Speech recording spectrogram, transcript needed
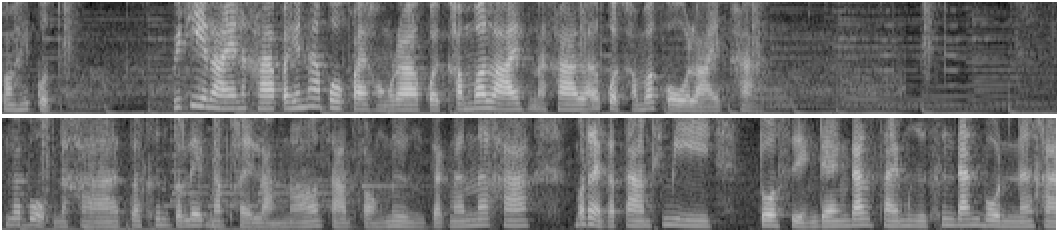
ก็ให้กด วิธีไลฟ์นะคะ ไปที่หน้าโปรไฟล์ของเรากดคำว่าไลฟ์นะคะ แล้วก็กดคำว่า go live ค่ะ ระบบนะคะจะขึ้นตัวเลขนับถอยหลังเนาะ3 2 1 จากนั้นนะคะ เมื่อไหร่ก็ตามที่มีตัวเสียงแดงด้านซ้ายมือขึ้นด้านบนนะคะ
